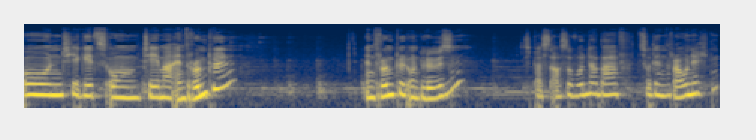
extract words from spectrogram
und hier geht es um Thema Entrümpeln. Entrümpeln und lösen. Das passt auch so wunderbar zu den Rauhnächten.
